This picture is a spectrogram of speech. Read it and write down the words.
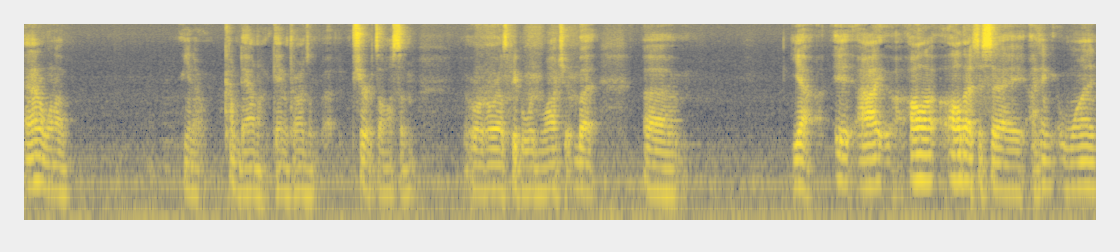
And I don't want to, you know, come down on Game of Thrones. I'm sure it's awesome, or, or else people wouldn't watch it. But um, yeah, it, I all all that to say, I think one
